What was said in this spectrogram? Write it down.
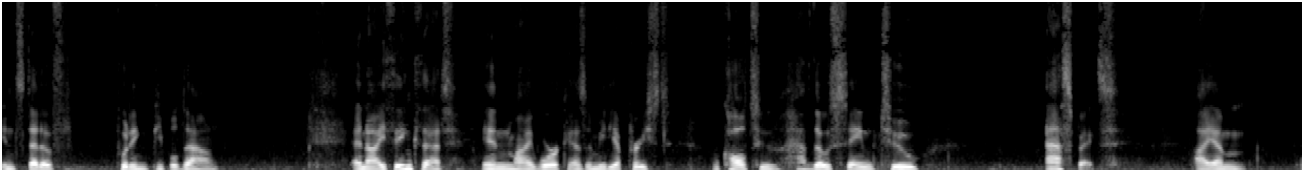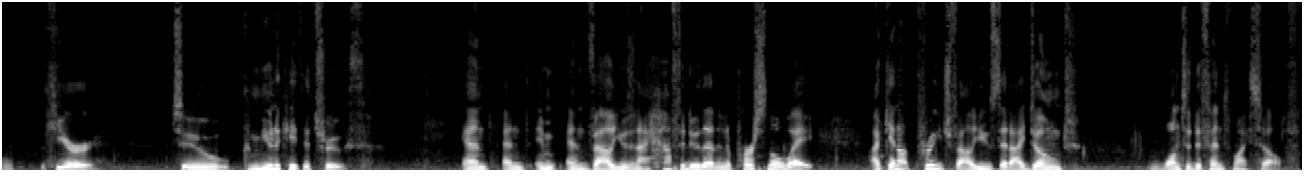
instead of putting people down. And I think that in my work as a media priest, I'm called to have those same two aspects. I am here to communicate the truth and, and, and values, and I have to do that in a personal way. I cannot preach values that I don't want to defend myself.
